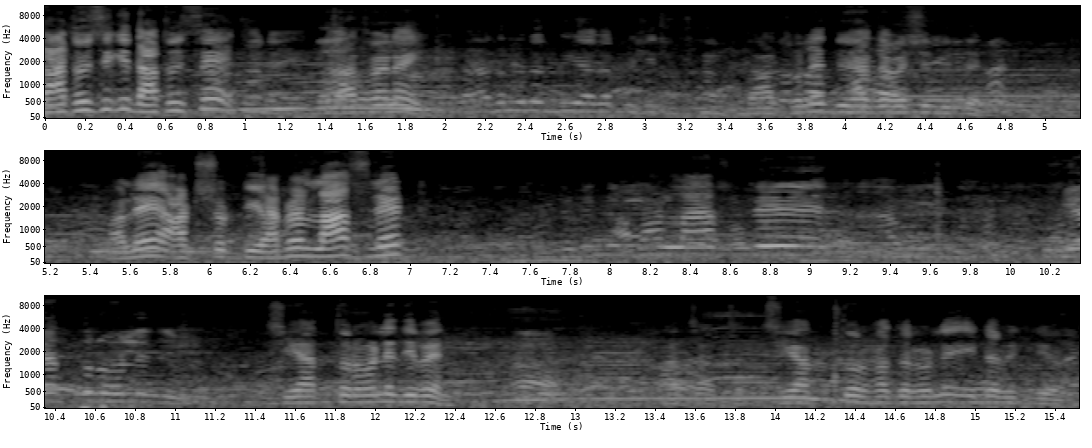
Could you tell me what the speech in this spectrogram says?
দাঁত হয়েছে কি? দাঁত হয়েছে দাঁত হয় নাই। দাঁত হলে দুই হাজার বেশি দিতে তাহলে আটষট্টি। আপনার লাস্ট রেট আমার লাস্টে আমি ছিয়াত্তর হলে দিব। ছিয়াত্তর হলে দিবেন? আচ্ছা আচ্ছা। ছিয়াত্তর হাজার হলে এটা বিক্রি হবে।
